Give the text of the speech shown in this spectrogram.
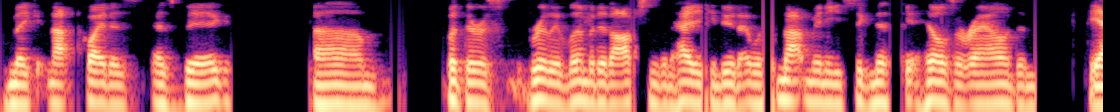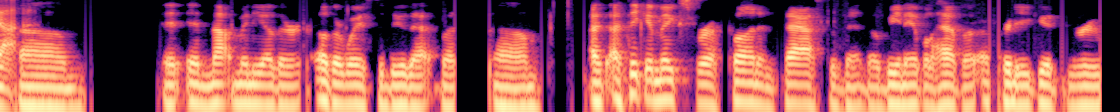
to make it not quite as as big. Um, but there's really limited options on how you can do that with not many significant hills around and yeah um, and, and, not many other other ways to do that but um, I, I, think it makes for a fun and fast event though being able to have a, a pretty good group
